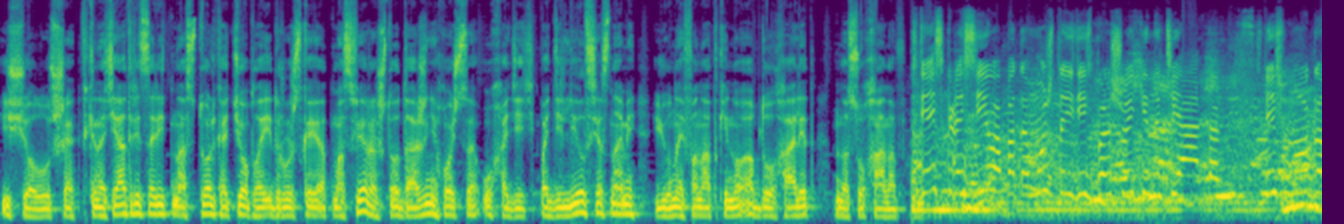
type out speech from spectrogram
еще лучше. В кинотеатре царит настолько теплая и дружеская атмосфера, что даже не хочется уходить. Поделился с нами юный фанат кино Абдул Халид Насуханов. Здесь красиво, потому что здесь большой кинотеатр, здесь много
